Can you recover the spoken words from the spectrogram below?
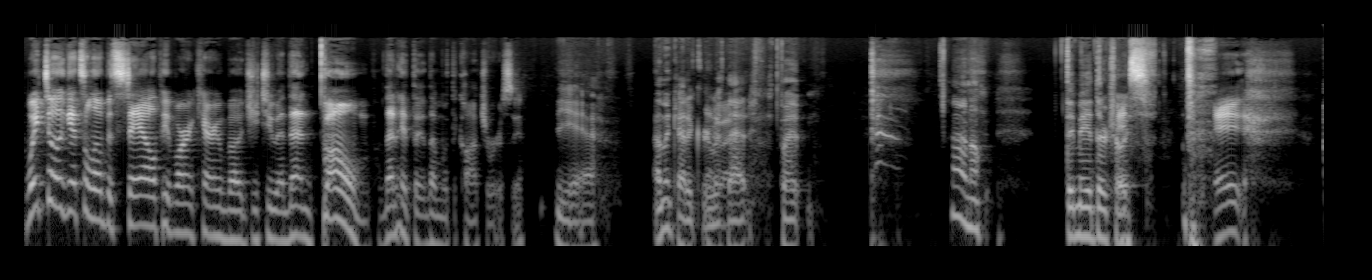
wait till it gets a little bit stale. People aren't caring about G two, and then boom, then hit the, them with the controversy. Yeah. I think I'd agree with that, but I don't know. They made their choice. It,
